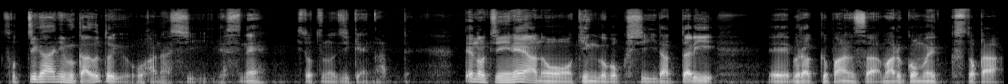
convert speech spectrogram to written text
そっち側に向かうというお話ですね。一つの事件があって。で、後にね、あの、キングボクシーだったり、えー、ブラックパンサー、マルコム X とか、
